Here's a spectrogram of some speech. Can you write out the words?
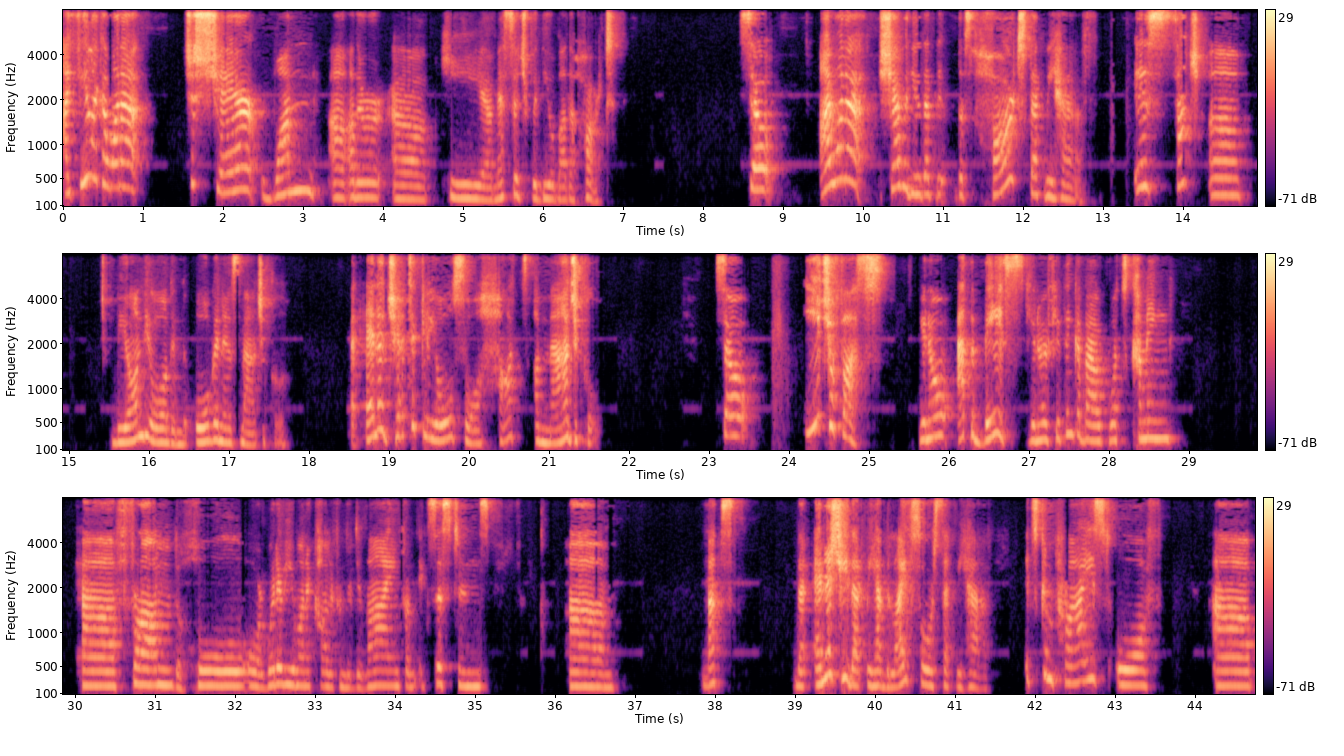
I feel like I want to just share one uh, other uh, key uh, message with you about the heart. So I want to share with you that the, this heart that we have is such a beyond the organ. The organ is magical. but Energetically, also, our hearts are magical. So each of us, you know, at the base, you know, if you think about what's coming uh, from the whole, or whatever you want to call it, from the divine, from existence. Um, that's the energy that we have, the life source that we have. It's comprised of uh,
